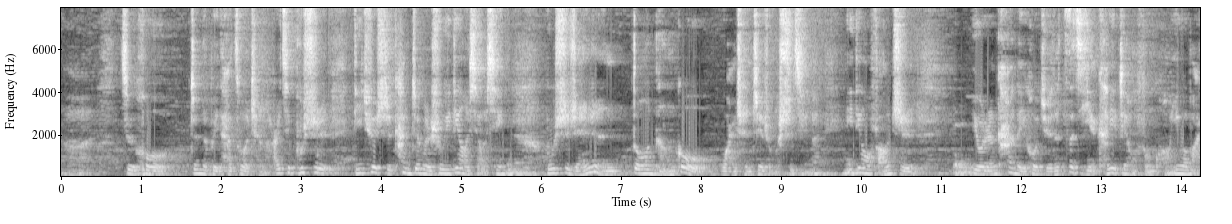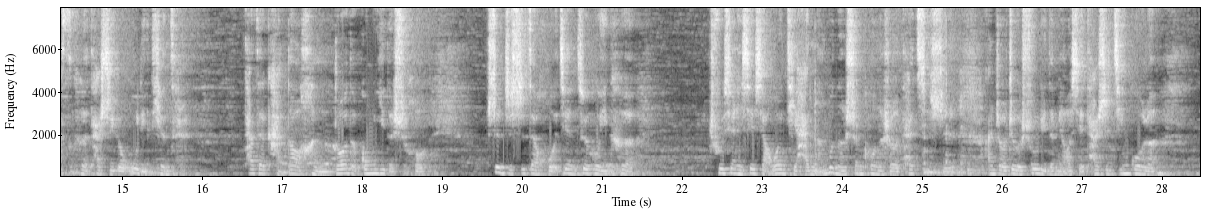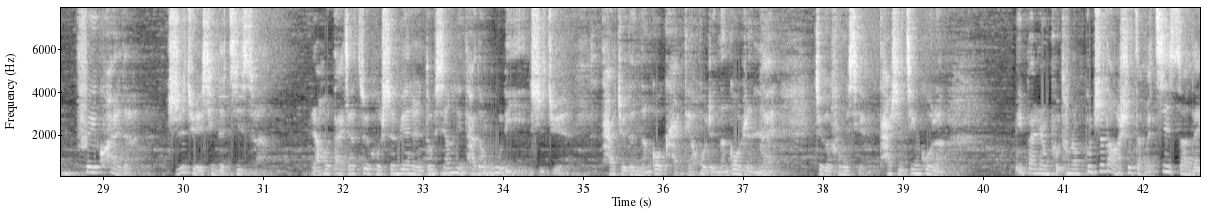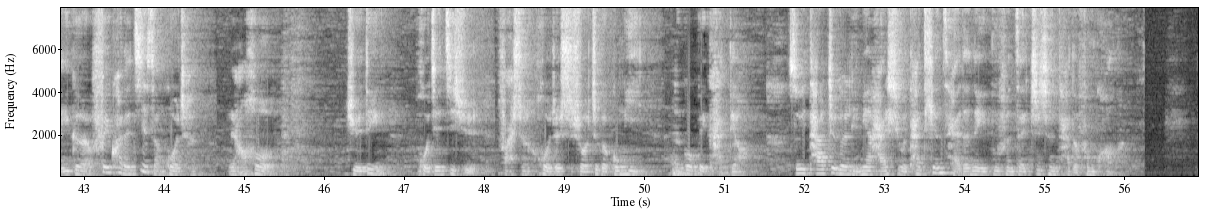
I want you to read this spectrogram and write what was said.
啊，最后真的被他做成了。而且不是，的确是看这本书一定要小心，不是人人都能够完成这种事情的，一定要防止有人看了以后觉得自己也可以这样疯狂。因为马斯克他是一个物理天才，他在砍到很多的工艺的时候。甚至是在火箭最后一刻出现一些小问题，还能不能升空的时候，它其实按照这个书里的描写，它是经过了飞快的直觉性的计算，然后大家最后身边的人都相信他的物理直觉，他觉得能够砍掉或者能够忍耐这个风险，他是经过了一般人普通人不知道是怎么计算的一个飞快的计算过程，然后决定。火箭继续发射，或者是说这个工艺能够被砍掉，所以他这个里面还是有他天才的那一部分在支撑他的疯狂了。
